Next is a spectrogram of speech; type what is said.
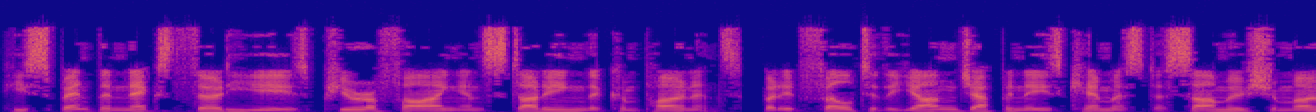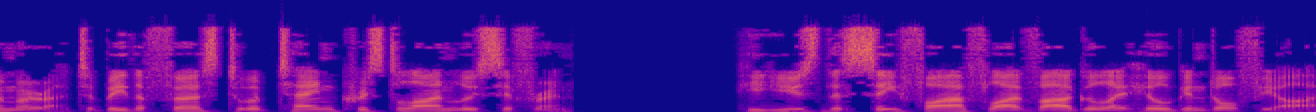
He spent the next 30 years purifying and studying the components, but it fell to the young Japanese chemist Osamu Shimomura to be the first to obtain crystalline luciferin. He used the sea firefly Vargula hilgendorfii,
